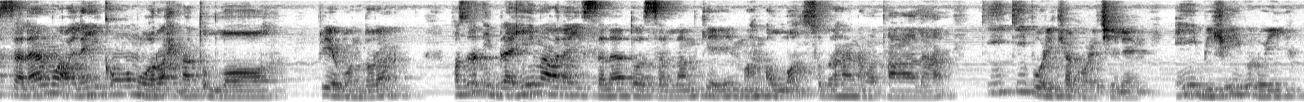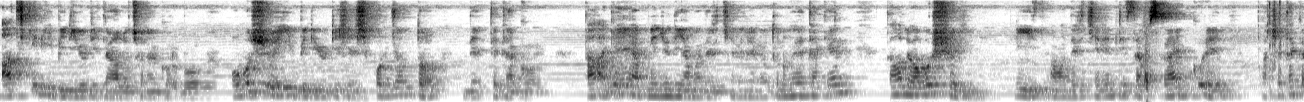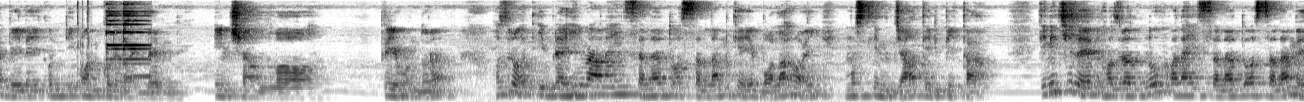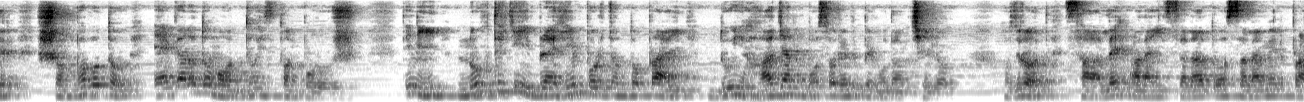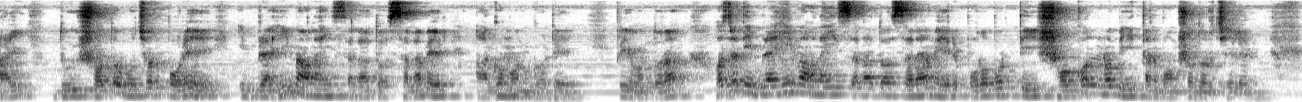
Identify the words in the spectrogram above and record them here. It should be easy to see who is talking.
Speaker 1: আসসালামু আলাইকুম ওরহমাতুল্লাহ প্রিয় বন্ধুরা হজরত ইব্রাহিম আলাইসাল্লাতামকে মহান আল্লাহ সুবাহান কি কি পরীক্ষা করেছিলেন, এই বিষয়গুলোই আজকের এই ভিডিওটিতে আলোচনা করব। অবশ্যই ভিডিওটি শেষ পর্যন্ত দেখতে থাকুন। তার আগে আপনি যদি আমাদের চ্যানেলে নতুন হয়ে থাকেন, তাহলে অবশ্যই প্লিজ আমাদের চ্যানেলটি সাবস্ক্রাইব করে পাশে থাকা বেল আইকনটি অন করে রাখবেন। ইনশাআল্লাহ। প্রিয় বন্ধুরা হজরত ইব্রাহিম আলাই সাল্লাতামকে বলা হয় মুসলিম জাতির পিতা। তিনি ছিলেন হজরত নূহ আলাহি সাল্লাতামের সম্ভবত এগারোতম অধ্যস্তন পুরুষ। তিনি নূহ থেকে ইব্রাহিম পর্যন্ত প্রায় দুই হাজার বছরের ব্যবধান ছিল। হজরত সালেহ আলাই সালাতামের প্রায় দুই শত বছর পরে ইব্রাহিম আলাই সালাতামের আগমন ঘটে। প্রিয় বন্ধুরা হজরত ইব্রাহিম আলাই সালাতামের পরবর্তী সকল নবী তার বংশধর ছিলেন।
